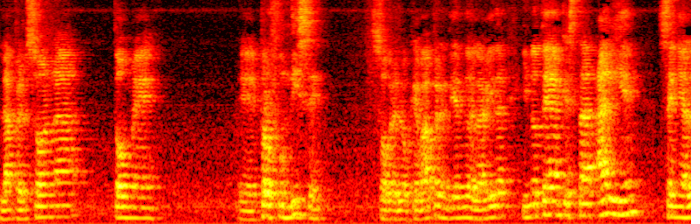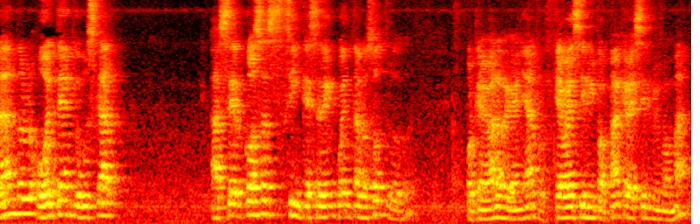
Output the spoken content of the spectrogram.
la persona tome, eh, profundice sobre lo que va aprendiendo de la vida y no tenga que estar alguien señalándolo o él tenga que buscar hacer cosas sin que se den cuenta los otros, porque me van a regañar, porque qué va a decir mi papá, qué va a decir mi mamá.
